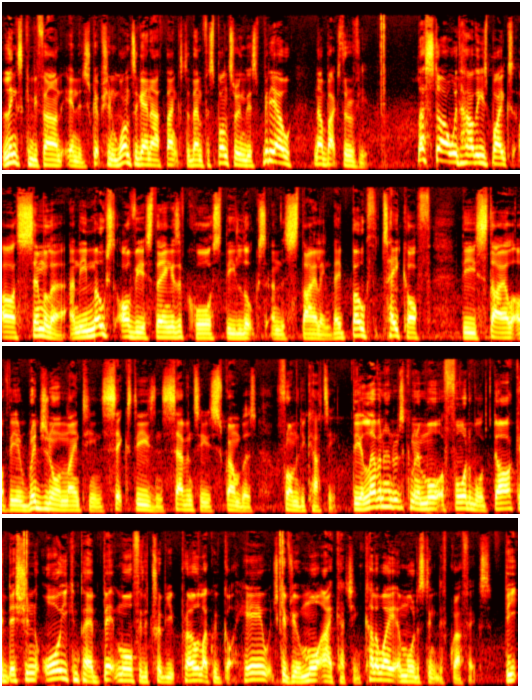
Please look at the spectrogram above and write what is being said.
Links can be found in the description. Once again, our thanks to them for sponsoring this video. Now back to the review. Let's start with how these bikes are similar. And the most obvious thing is, of course, the looks and the styling. They both take off the style of the original 1960s and 70s scramblers from Ducati. The 1100s come in a more affordable dark edition, or you can pay a bit more for the Tribute Pro like we've got here, which gives you a more eye-catching colorway and more distinctive graphics. The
